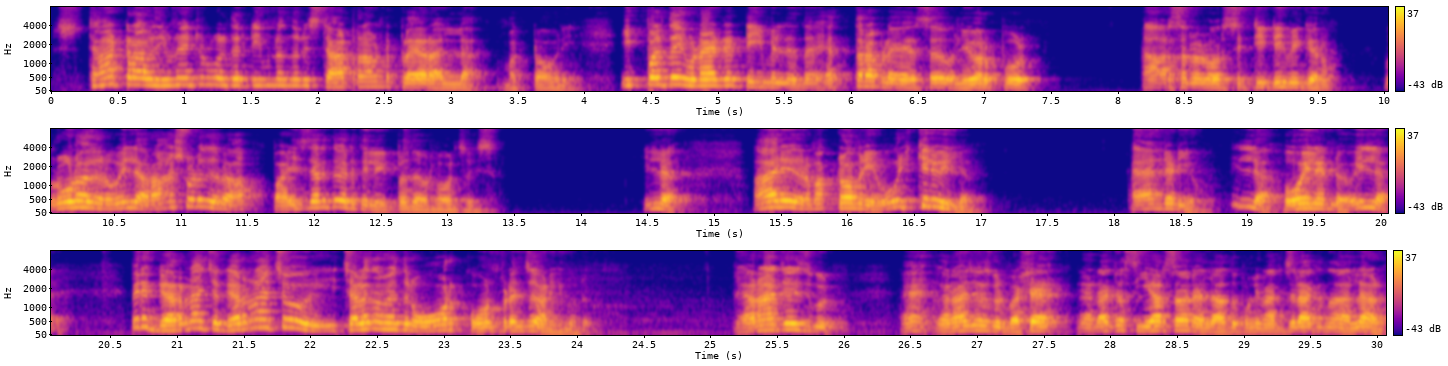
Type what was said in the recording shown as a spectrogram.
സ്റ്റാർട്ടർ ആവുന്ന യുണൈറ്റഡ് പോലത്തെ ടീമിനൊന്നും ഒരു സ്റ്റാർട്ടർ ആവേണ്ട പ്ലെയർ അല്ല മക്ടോമിനി. ഇപ്പോഴത്തെ യുണൈറ്റഡ് ടീമിൽ നിന്ന് എത്ര players Liverpool Arsenal or City ടീമിൽ കയറും? ബ്രൂണോ കയറും? ഇല്ല റാഷോഡ് കയറും. ആ പരിസരത്ത് വരത്തില്ല ഇപ്പോഴത്തെ പെർഫോമൻസ് വൈസ് ഇല്ല. ആര് കയറും? മക്ടോമിനിയോ? ഒരിക്കലും ഇല്ല. ആന്റണിയോ ഇല്ല. ഹോയിലൻഡോ? ഇല്ല. പിന്നെ ഗർണാച്ചോ? ഗർണാച്ചോ ചില സമയത്ത് ഒരു ഓവർ കോൺഫിഡൻസ് കാണിക്കുന്നുണ്ട്. Garnacho is good eh Garnacho is good പക്ഷേ ഗർണാച്ചോ സി ആർ സെവൻ അല്ല. അത് പുള്ളി മനസ്സിലാക്കുന്നത് നല്ലതാണ്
